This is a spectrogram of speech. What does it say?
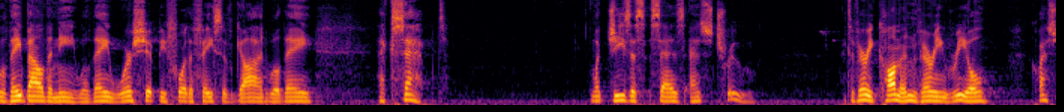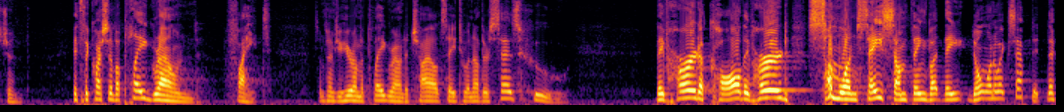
Will they bow the knee? Will they worship before the face of God? Will they accept what Jesus says as true? It's a very common, very real question. It's the question of a playground fight. Sometimes you hear on the playground a child say to another, Says who? They've heard a call, they've heard someone say something, but they don't want to accept it. There,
